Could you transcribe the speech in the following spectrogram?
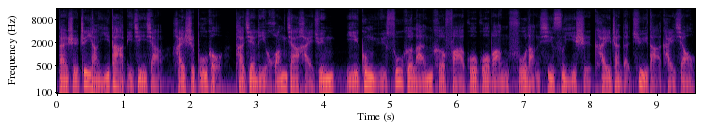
但是这样一大笔进项还是不够，他建立皇家海军以供与苏格兰和法国国王弗朗西斯一世开战的巨大开销。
